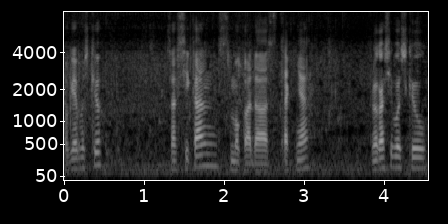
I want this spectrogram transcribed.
Oke bosku saksikan semoga ada strike terima kasih bosku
